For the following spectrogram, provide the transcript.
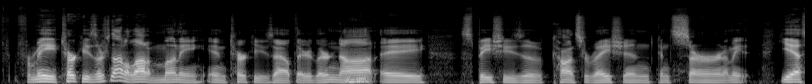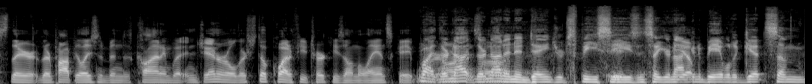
f- for me turkeys there's not a lot of money in turkeys out there. They're not mm-hmm. a species of conservation concern. I mean, yes, their their population has been declining, but in general, there's still quite a few turkeys on the landscape. Right, they're not they're not an endangered species, it, and so you're not yep. going to be able to get some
